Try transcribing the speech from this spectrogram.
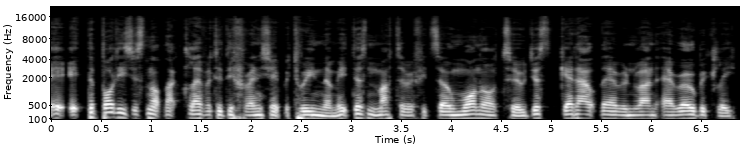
It, it, the body's just not that clever to differentiate between them. It doesn't matter if it's zone one or two. Just get out there and run aerobically.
